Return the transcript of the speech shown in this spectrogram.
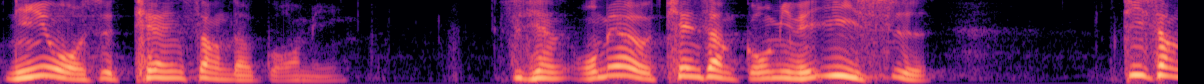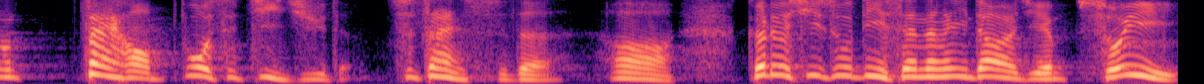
你我是天上的国民。”是天，我们要有天上国民的意识。地上再好，不过是寄居的，是暂时的啊。哦、格罗西书第三章一到二节，所以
